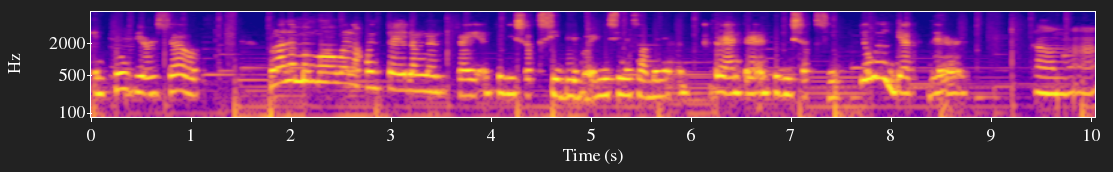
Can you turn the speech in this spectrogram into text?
improve yourself. Wala namang mawawala kung try lang ng try until you succeed, di ba? Yun yung sinasabi niya, try and try until you succeed. You will get there. Tama.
